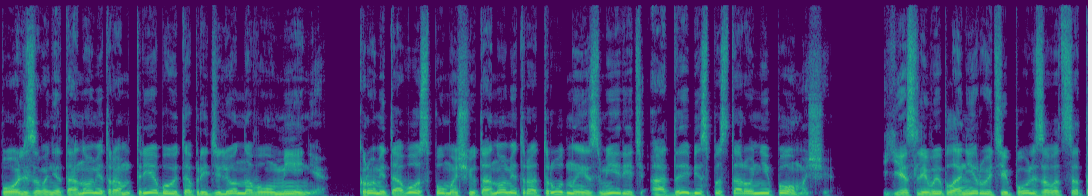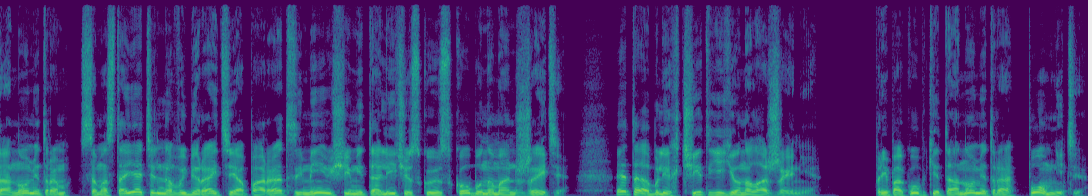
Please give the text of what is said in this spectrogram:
Пользование тонометром требует определенного умения. Кроме того, с помощью тонометра трудно измерить АД без посторонней помощи. Если вы планируете пользоваться тонометром, самостоятельно выбирайте аппарат, имеющий металлическую скобу на манжете. Это облегчит ее наложение. При покупке тонометра помните,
